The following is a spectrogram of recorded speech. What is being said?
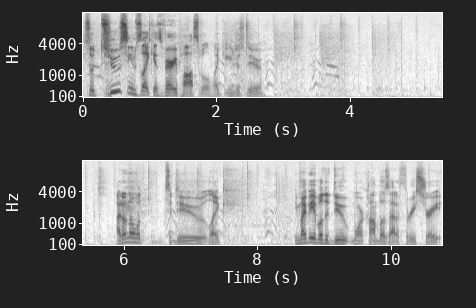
So two seems like it's very possible. Like you can just do. I don't know what to do. Like, you might be able to do more combos out of three straight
